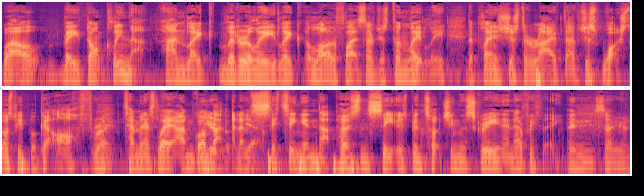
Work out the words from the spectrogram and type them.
Well, they don't clean that, and like literally, like a lot of the flights I've just done lately, the plane has just arrived. I've just watched those people get off. Right. Ten minutes later, I'm going You're- back and I'm yeah. sitting in that person's seat who's been touching the screen and everything. And it's not your.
